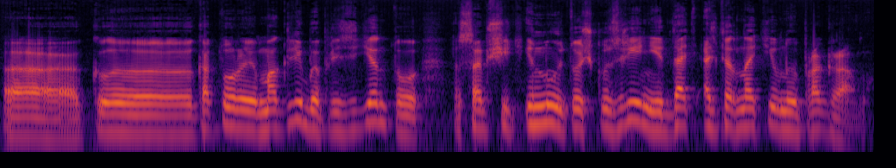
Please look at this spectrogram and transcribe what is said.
которые могли бы президенту сообщить иную точку зрения и дать альтернативную программу.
